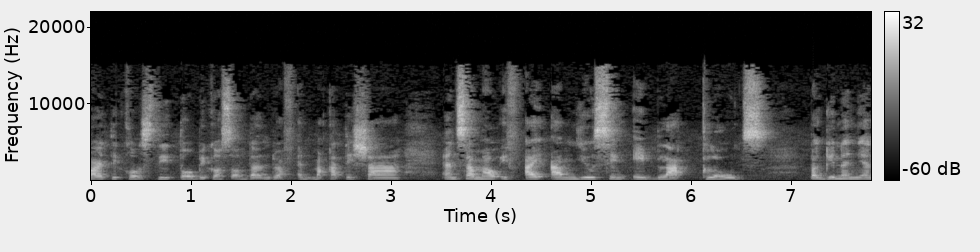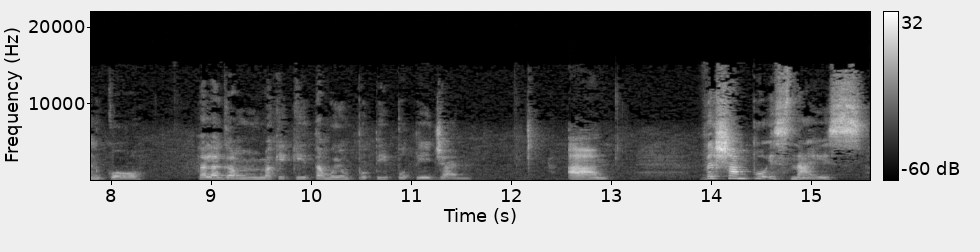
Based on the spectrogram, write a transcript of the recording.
particles dito because of dandruff. And makati siya. And somehow, if I am using a black clothes, pag ginanyan ko, talagang makikita mo yung puti-puti dyan. Um, the shampoo is nice,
